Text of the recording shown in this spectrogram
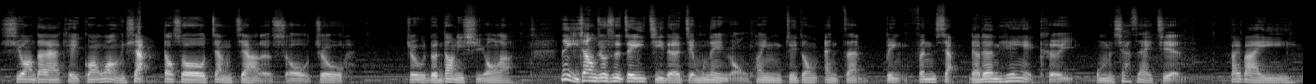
希望大家可以观望一下，到时候降价的时候就就轮到你使用啦。那以上就是这一集的节目内容，欢迎追踪、按赞并分享，聊聊天也可以。我们下次再见，拜拜。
